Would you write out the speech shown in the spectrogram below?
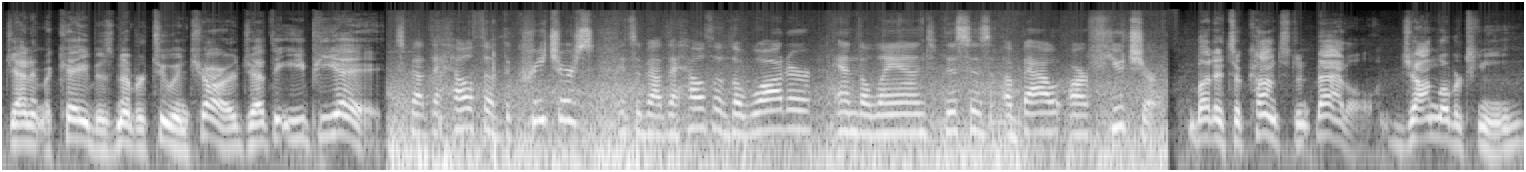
Janet McCabe is number two in charge at the EPA. It's about the health of the creatures, it's about the health of the water and the land. This is about our future. But it's a constant battle. John Lobertini,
